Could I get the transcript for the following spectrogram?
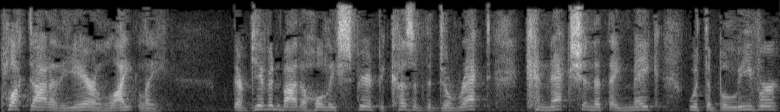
plucked out of the air lightly. They're given by the Holy Spirit because of the direct connection that they make with the believer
